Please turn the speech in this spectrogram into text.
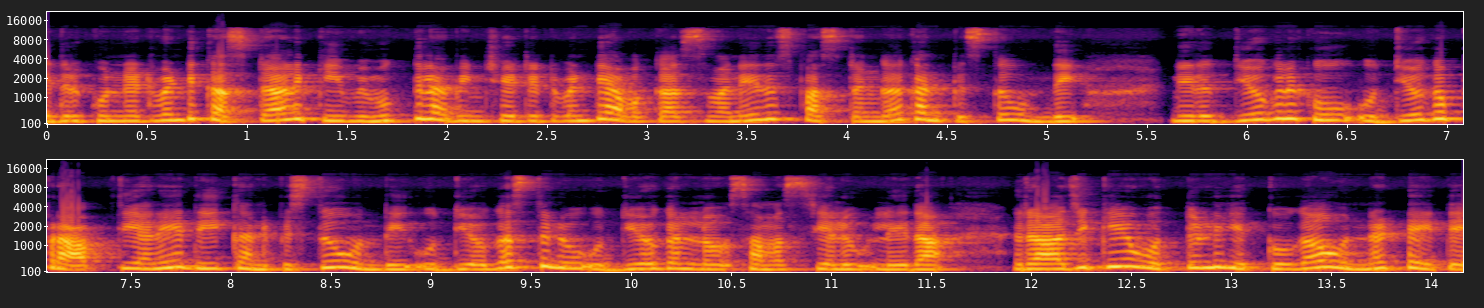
ఎదుర్కొన్నటువంటి కష్టాలకి విముక్తి లభించేటటువంటి అవకాశం అనేది స్పష్టంగా కనిపిస్తూ ఉంది. నిరుద్యోగులకు ఉద్యోగ ప్రాప్తి అనేది కనిపిస్తూ ఉంది. ఉద్యోగస్తులు ఉద్యోగంలో సమస్యలు లేదా రాజకీయ ఒత్తిళ్ళు ఎక్కువగా ఉన్నట్టయితే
